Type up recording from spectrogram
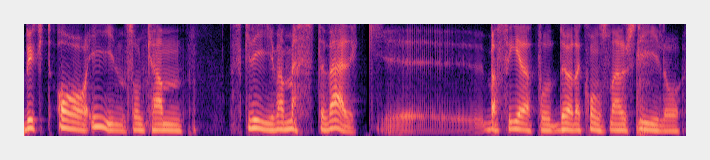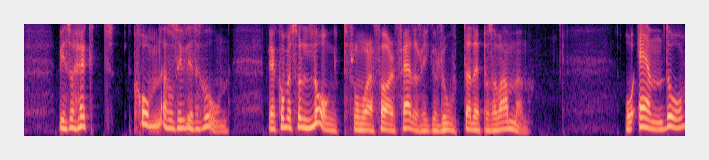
byggt AI som kan skriva mästerverk eh, baserat på döda konstnärers stil. Och vi är så högt komna som civilisation. Vi har kommit så långt från våra förfäder som gick och rotade på savannen. Och ändå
